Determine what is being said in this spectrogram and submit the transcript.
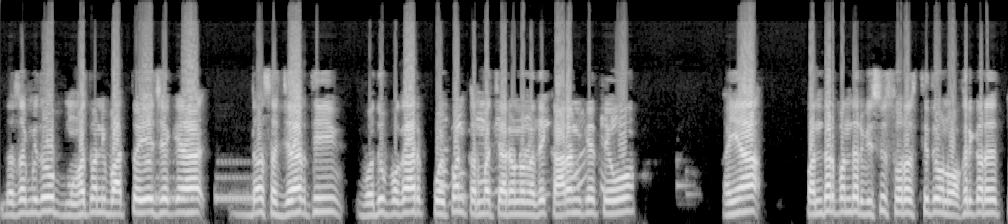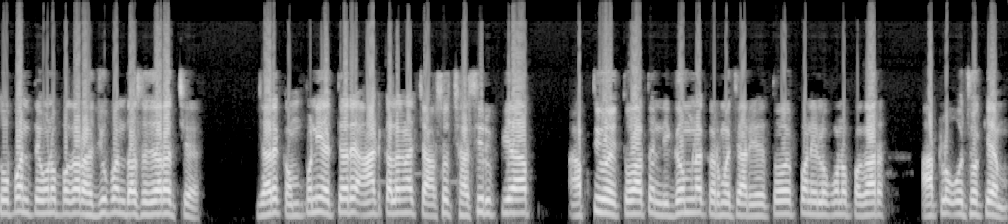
દર્શક મિત્રો, મહત્વની વાત તો એ છે કે આ દસ હજારથી વધુ પગાર કોઈ પણ કર્મચારીઓનો નથી, કારણ કે તેઓ અહીંયા પંદર પંદર વીસ વીસ વર્ષથી તેઓ નોકરી કરે તો પણ તેઓનો પગાર હજુ પણ દસ હજાર જ છે. જ્યારે કંપની અત્યારે આઠ કલાકના ચારસો છ્યાસી રૂપિયા આપતી હોય, તો આ તો નિગમના કર્મચારી હોય તો પણ એ લોકોનો પગાર આટલો ઓછો કેમ?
